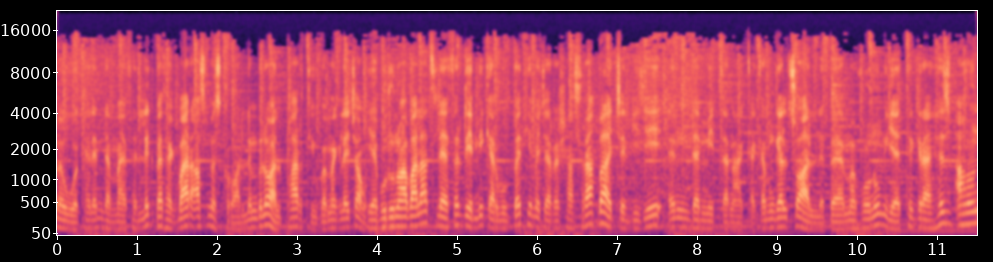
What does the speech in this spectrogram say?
መወከል እንደማይፈልግ በተግባር አስመስክሯልም ብለዋል። ፓርቲው በመግለጫው የቡድኑ አባላት ለፍርድ የሚቀርቡበት የመጨረሻ ስራ በአጭር ጊዜ እንደሚጠናቀቅም ገልጿል። በመሆኑም የትግራይ ህዝብ አሁን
